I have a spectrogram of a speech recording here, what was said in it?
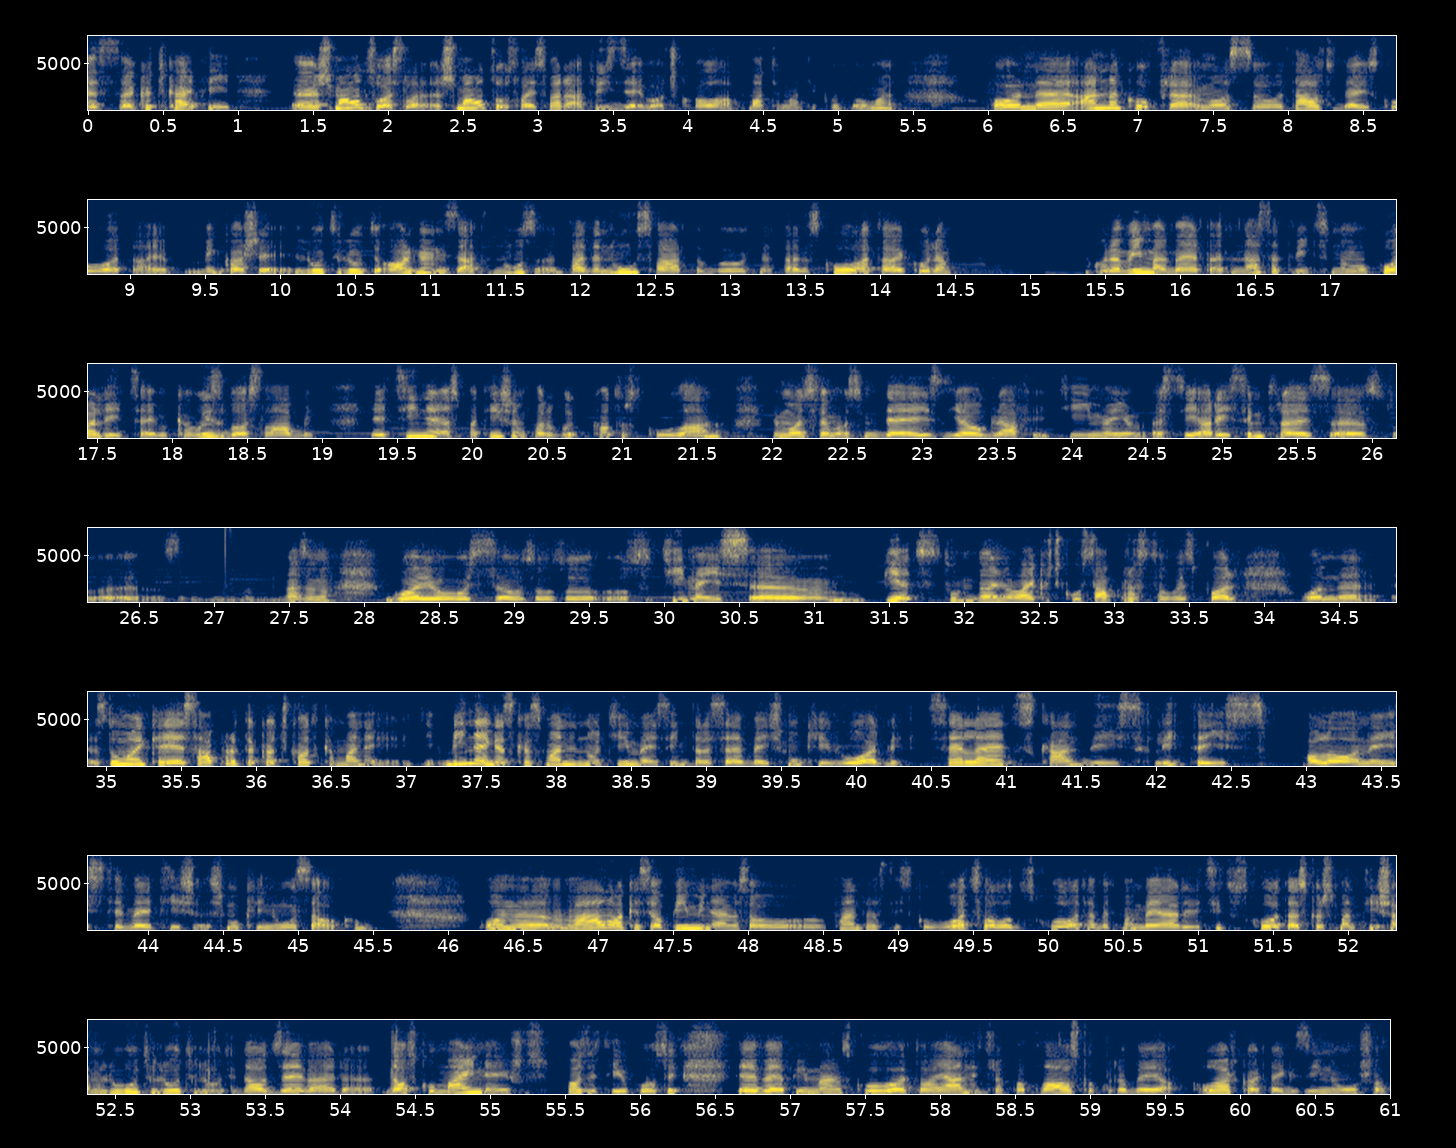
es kaut kā tī eh, šmaucos, šmaucos, lai es varētu izdzīvot skolā matematiku, domāju. Un uh, Anna Kupra, mūsu tautu deju skolotāja, vienkārši ļoti, ļoti organizēta, nūs, tāda nūsvārta būtne, tāda skolotāja, kura kura vienmēr bija ar tādu nesatrīcināmu polīcību, ka viss būs labi. Ja cīnījās patīšām par katru skolānu, ja mācījāmies dēļas, geogrāfiju, ķīmiju, es tī arī simtreiz eh, eh, nezinu, goju uz, uz, uz, uz ķīmijas piecu stundu, lai kaut ko saprastu vispār. Un eh, es domāju, ka ja es sapratu kaut ko, ka mani, vienīgais, kas mani no ķīmijas interesē, bija smuki vārdi - selēns, skandijs, litijs, kolonijas, tie bija tieši smuki nosaukumi. Un vēlāk es jau pieminēju savu fantastisku vācu valodu skolotāju, bet man bija arī citu skolotājus, kurus man tiešām ļoti, ļoti, ļoti daudz dzīvē ir daudz ko mainījuši uz pozitīvu pusi. Tie bija, piemēram, skolotāja Anitra Paplauska, kura bija ārkārtīgi zinoša,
